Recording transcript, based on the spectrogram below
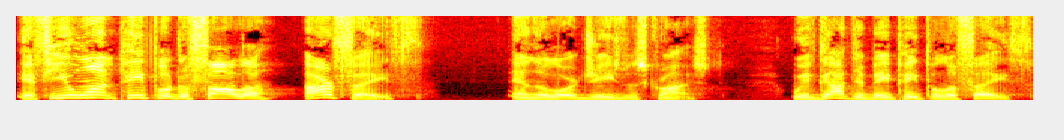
If you want people to follow our faith in the Lord Jesus Christ, we've got to be people of faith.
